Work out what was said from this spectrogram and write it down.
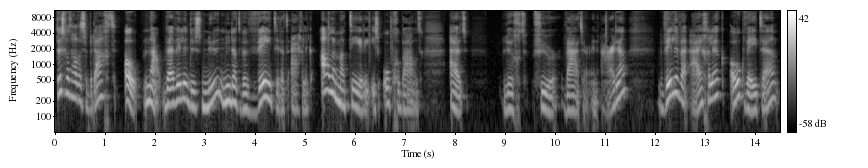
Dus wat hadden ze bedacht? Oh, nou, wij willen dus nu, nu dat we weten dat eigenlijk alle materie is opgebouwd uit lucht, vuur, water en aarde, willen we eigenlijk ook weten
